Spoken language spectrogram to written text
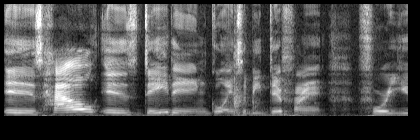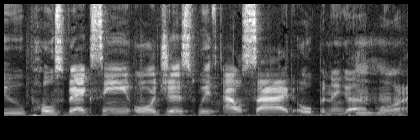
is how is dating going to be different for you post vaccine or just with outside opening up more?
